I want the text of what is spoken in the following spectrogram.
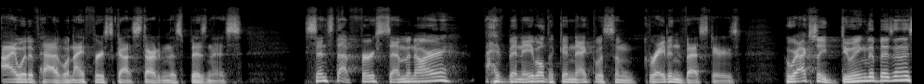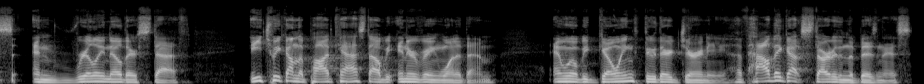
I would have had when I first got started in this business. Since that first seminar, I've been able to connect with some great investors who are actually doing the business and really know their stuff. Each week on the podcast, I'll be interviewing one of them and we'll be going through their journey of how they got started in the business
